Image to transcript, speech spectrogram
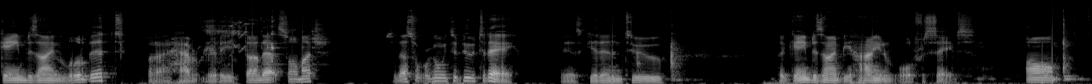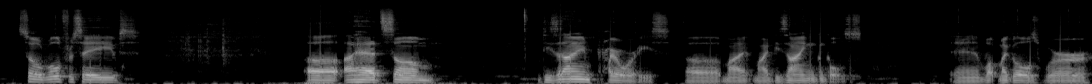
game design a little bit, but I haven't really done that so much. So that's what we're going to do today: is get into the game design behind Roll for Saves. Um, so Roll for Saves, uh, I had some design priorities, uh, my my design goals, and what my goals were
